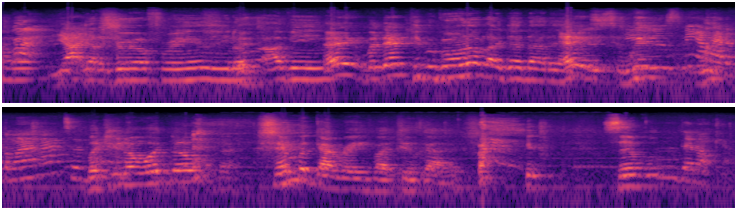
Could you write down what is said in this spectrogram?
mama. Right. Got a girlfriend. You know. I mean, Hey, but that people growing up like that nowadays. Hey, Excuse me, I had a blind eye to But that. you know what though? Simba got raised by two guys. Simple. That don't count.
